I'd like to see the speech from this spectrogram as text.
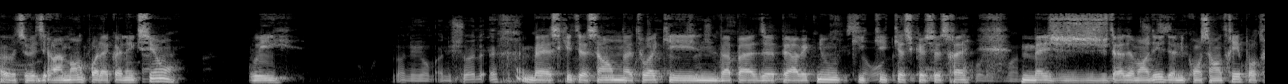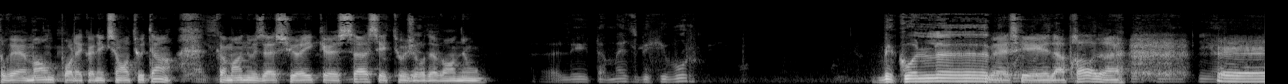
Euh, tu veux dire un manque pour la connexion? Oui. Ben, ce qui te semble à toi qui ne va pas de pair avec nous, qu'est-ce que ce serait? Mais je voudrais demander de nous concentrer pour trouver un manque pour la connexion en tout temps. Comment nous assurer que ça, c'est toujours devant nous? Ben, c'est d'apprendre euh,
